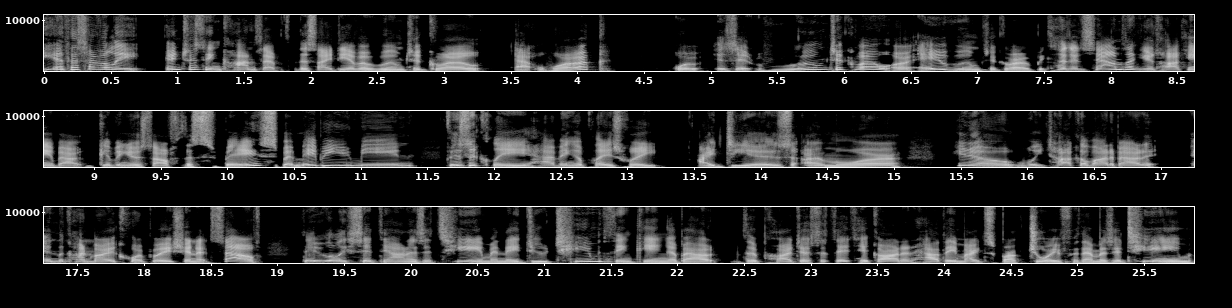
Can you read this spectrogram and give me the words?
Yeah, that's a really interesting concept, this idea of a room to grow at work. or is it room to grow or a room to grow? Because it sounds like you're talking about giving yourself the space, but maybe you mean physically having a place where ideas are more, you know, we talk a lot about it in the KonMari Corporation itself. They really sit down as a team and they do team thinking about the projects that they take on and how they might spark joy for them as a team.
